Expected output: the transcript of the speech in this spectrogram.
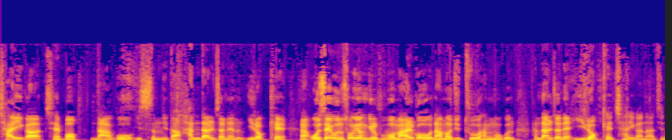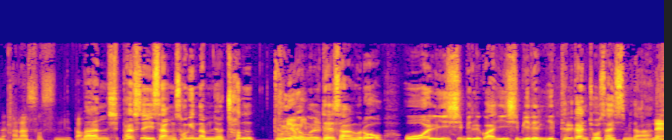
차이가 제법 나고 있습니다. 한 달 전에는 이렇게 아, 오세훈, 송영길 후보 말고 나머지 두 항목은 한 달 전에 이렇게 차이가 나지는 않았었습니다. 만 18세 이상 성인 남녀 1,002명을 대상으로 5월 20일과 21일 이틀간 조사했습니다. 네.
